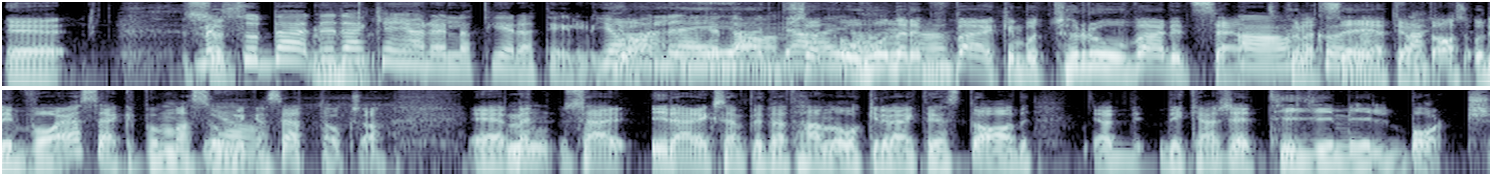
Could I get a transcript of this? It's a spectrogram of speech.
Eh, så Men att- så där, det där kan jag relatera till. Jag Ja. var Nej, likadan. jag- så att, och hon hade verkligen på ett trovärdigt sätt Ja, kunnat kunnat säga att jag var ett as. Och det var jag säkert på massa Ja. olika sätt också. Eh, men så här, i det här exemplet med att han åker iväg till en stad. Ja, det, det kanske är 10 mil bort.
